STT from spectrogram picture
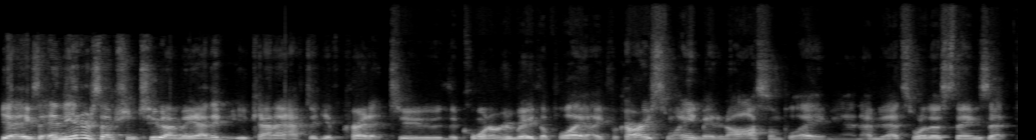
Yeah, and the interception too. I mean, I think you kind of have to give credit to the corner who made the play. Like Vicari Swain made an awesome play, man. I mean, that's one of those things that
